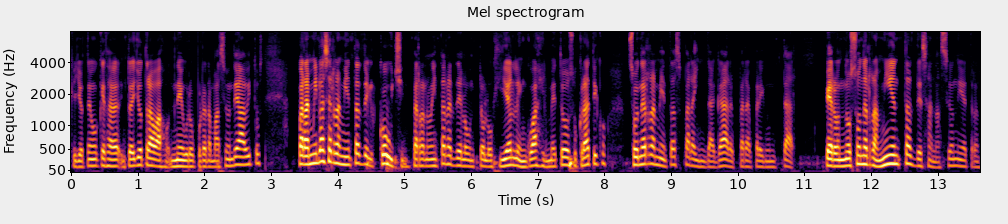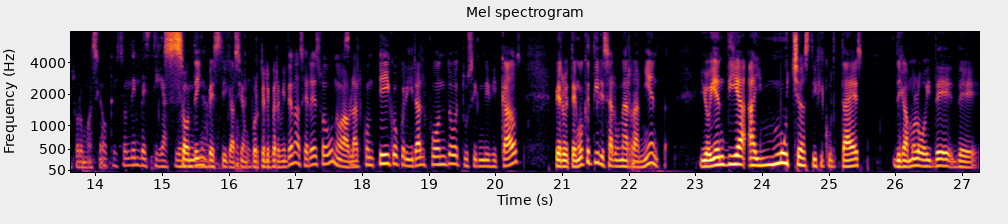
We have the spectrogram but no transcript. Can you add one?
que yo tengo que saber. Entonces yo trabajo neuroprogramación de hábitos. Para mí las herramientas del coaching, las herramientas de la ontología, el lenguaje, el método socrático, son herramientas para indagar, para preguntar pero no son herramientas de sanación ni de transformación. Son de investigación. Son de investigación, porque le permiten hacer eso a uno, hablar contigo, pero ir al fondo de tus significados, pero tengo que utilizar una herramienta. Y hoy en día hay muchas dificultades digámoslo hoy, de,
